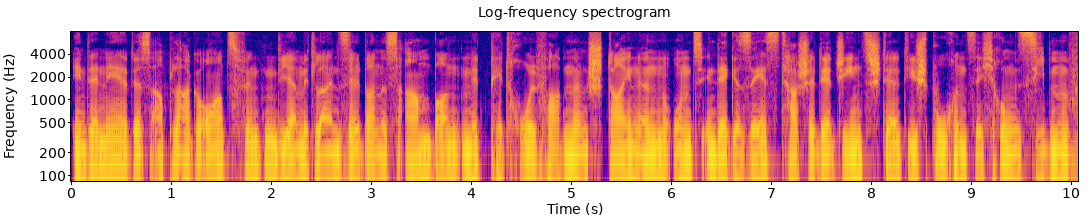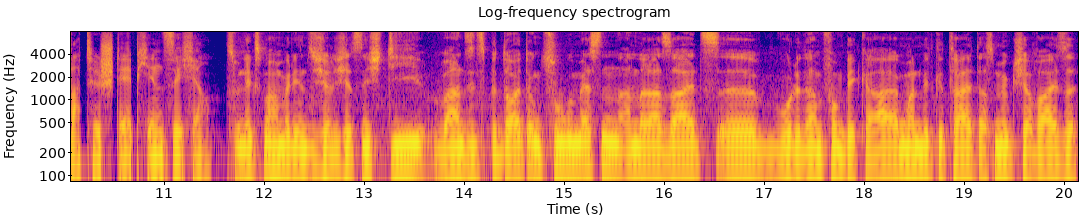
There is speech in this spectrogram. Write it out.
In der Nähe des Ablageorts finden die Ermittler ein silbernes Armband mit petrolfarbenen Steinen und in der Gesäßtasche der Jeans stellt die Spurensicherung sieben Wattestäbchen sicher. Zunächst mal haben wir denen sicherlich jetzt nicht die Wahnsinnsbedeutung zugemessen. Andererseits äh, wurde dann vom BKA irgendwann mitgeteilt, dass möglicherweise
